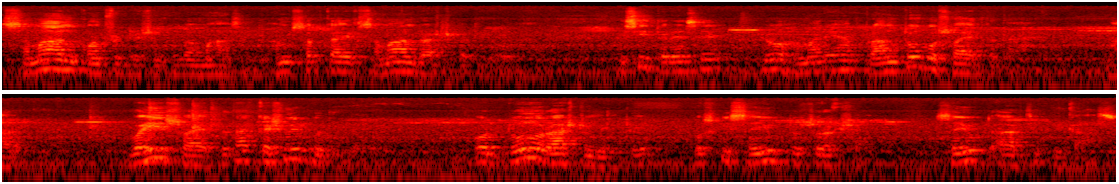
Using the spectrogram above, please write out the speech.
समान कॉन्फेडरेशन होगा महासंघ। हम सबका एक समान राष्ट्रपति होगा। इसी तरह से जो हमारे यहाँ प्रांतों को स्वायत्तता है, भारत वही स्वायत्तता कश्मीर को दी। और दोनों राष्ट्र मिलकर उसकी संयुक्त सुरक्षा संयुक्त आर्थिक विकास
